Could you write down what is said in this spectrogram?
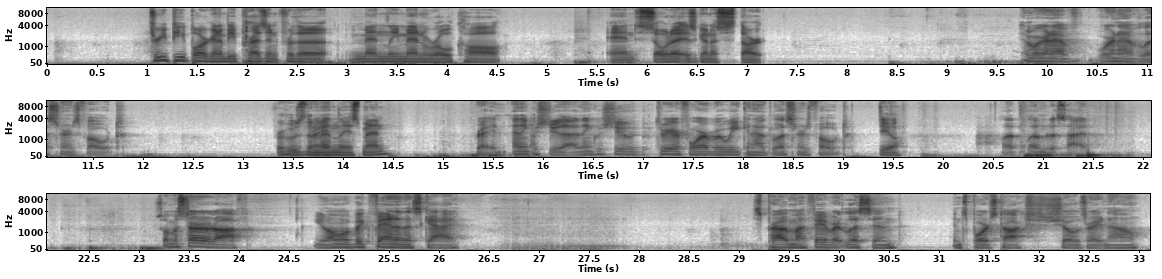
Three people are gonna be present for the Menly Men roll call, and Soda is gonna start. And we're gonna have we're gonna have listeners vote. For who's the Right. manliest men? Right. I think we should do that. I think we should do three or four every week and have the listeners vote. Deal. Let let them decide. So I'm gonna start it off. You know I'm a big fan of this guy. He's probably my favorite listen in sports talk shows right now.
